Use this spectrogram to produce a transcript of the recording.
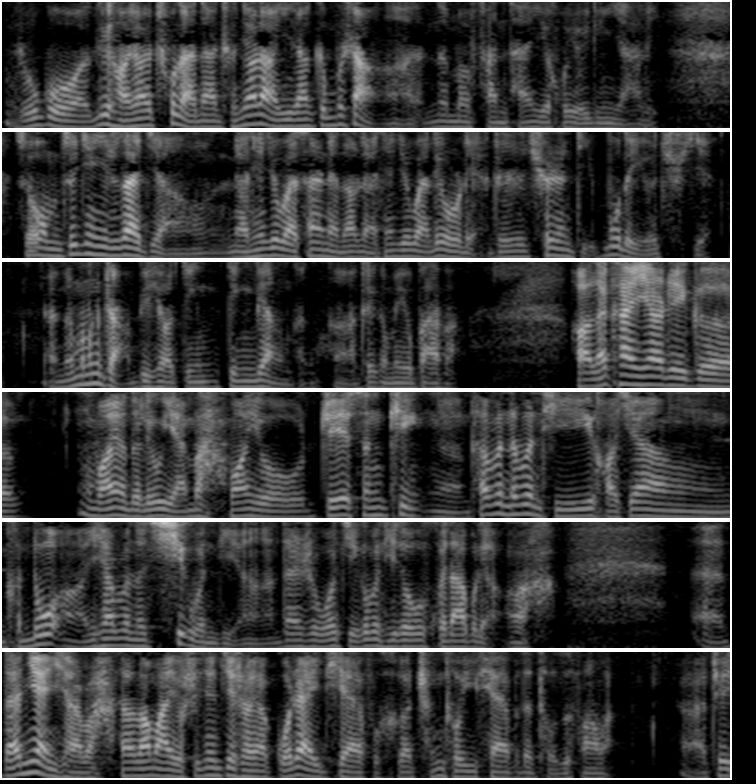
如果利好消息出来，但成交量依然跟不上啊，那么反弹也会有一定压力。所以我们最近一直在讲两千九百三十点到两千九百六十点，这是确认底部的一个区间啊，能不能涨，必须要盯盯量能啊，这个没有办法。好，来看一下这个。网友的留言吧，网友 Jason King 啊，他问的问题好像很多啊，一下问了七个问题啊，但是我几个问题都回答不了啊。呃，大家念一下吧。他说老马有时间介绍一下国债 ETF 和城投 ETF 的投资方法啊，这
